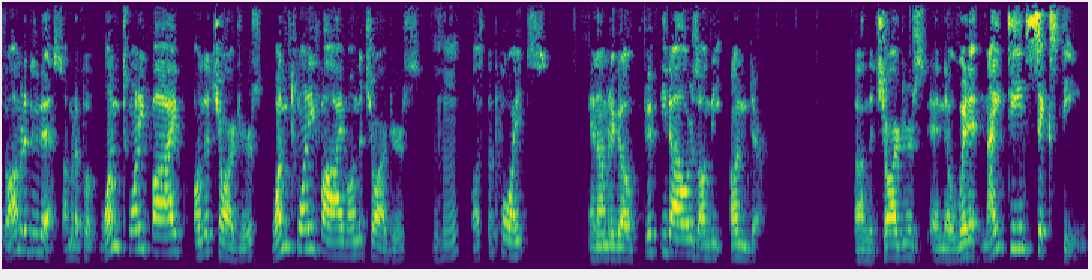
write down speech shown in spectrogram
So I'm going to do this. I'm going to put 125 on the Chargers, 125 on the Chargers, mm-hmm. plus the points, and I'm going to go $50 on the under on the Chargers, and they'll win it 1916.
